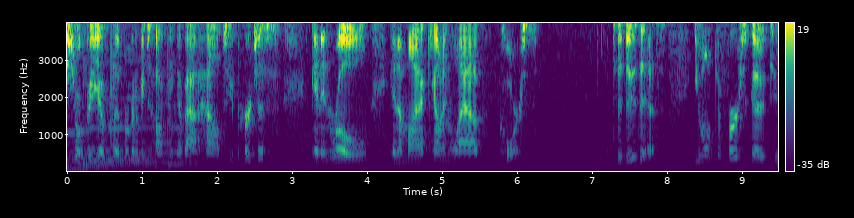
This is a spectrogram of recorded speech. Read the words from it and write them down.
short video clip, we're going to be talking about how to purchase and enroll in a My Accounting Lab course. To do this, you want to first go to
